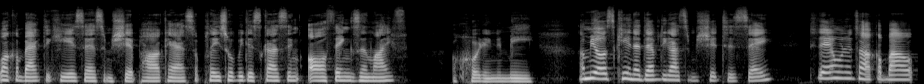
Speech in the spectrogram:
Welcome back to Kia Says Some Shit podcast, a place where we're discussing all things in life, according to me. I'm yours, Ken. I definitely got some shit to say. Today I want to talk about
